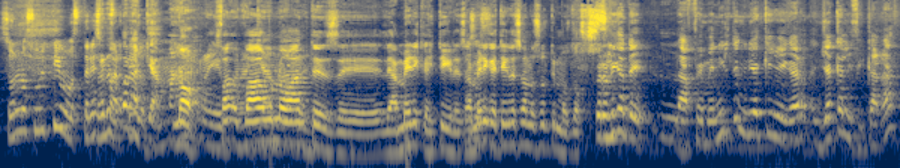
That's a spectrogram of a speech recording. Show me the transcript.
Son los últimos tres Pero es partidos. para que amarre. No, va que uno amarre. antes de, de América y Tigres. Entonces- América y Tigres son los últimos dos. Pero fíjate, la femenil tendría que llegar ya calificada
